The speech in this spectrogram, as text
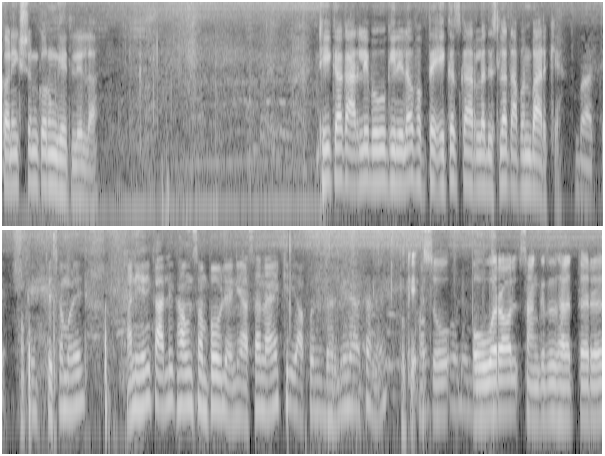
कनेक्शन करून घेतलेला. ठीक आहे कारली बघू केलेला फक्त एकच कारला दिसला तर आपण बारक्या. बर ओके त्याच्यामुळे आणि हे कारली खाऊन संपवली आणि असं नाही की आपण धरली नाही असं नाही. ओके सो ओव्हरऑल सांगायचं झालं तर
